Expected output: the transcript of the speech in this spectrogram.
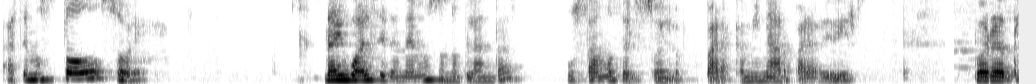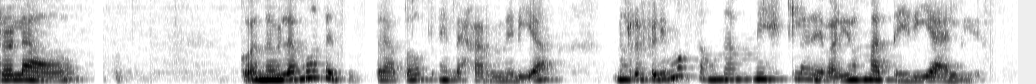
hacemos todo sobre él. Da igual si tenemos o no plantas, usamos el suelo para caminar, para vivir. Por otro lado, cuando hablamos de sustratos en la jardinería, nos referimos a una mezcla de varios materiales.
